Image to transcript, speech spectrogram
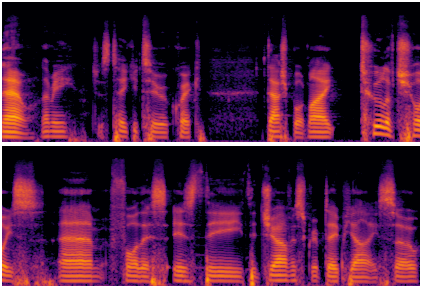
Now, let me just take you to a quick dashboard. My tool of choice um, for this is the, the JavaScript API. So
